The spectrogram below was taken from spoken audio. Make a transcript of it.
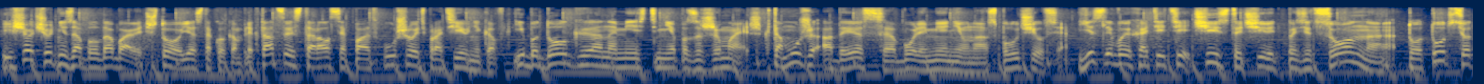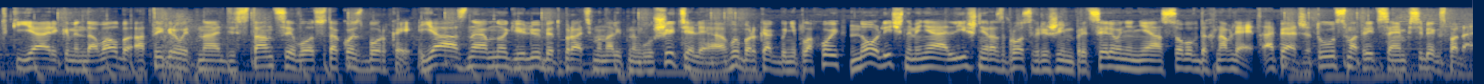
Еще чуть не забыл добавить, что я с такой комплектацией старался подпушивать противников, ибо долго на месте не позажимаешь. К тому же АДС более-менее у нас получился. Если вы хотите чисто чилить позиционно, то тут все-таки я рекомендовал бы отыгрывать на дистанции вот с такой сборкой. Я знаю, многие любят брать монолитный глушитель, а выбор как бы неплохой, но лично меня лишний разброс в режиме прицеливания не особо вдохновляет. Опять же, тут смотреть сами по себе, господа.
